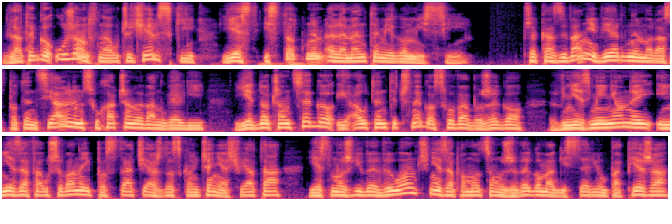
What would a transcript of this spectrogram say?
Dlatego urząd nauczycielski jest istotnym elementem jego misji. Przekazywanie wiernym oraz potencjalnym słuchaczom Ewangelii jednoczącego i autentycznego Słowa Bożego w niezmienionej i niezafałszowanej postaci aż do skończenia świata jest możliwe wyłącznie za pomocą żywego magisterium papieża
